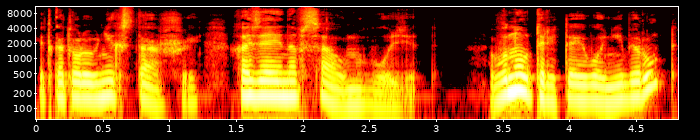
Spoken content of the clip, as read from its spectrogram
это который у них старший, хозяина в сауну возит. Внутрь-то его не берут,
